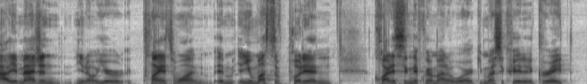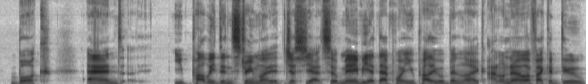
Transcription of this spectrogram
I imagine, you know, your clients one, it, you must have put in quite a significant amount of work. You must have created a great book, and you probably didn't streamline it just yet. So maybe at that point, you probably would have been like, I don't know if I could do,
